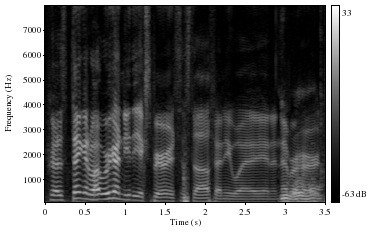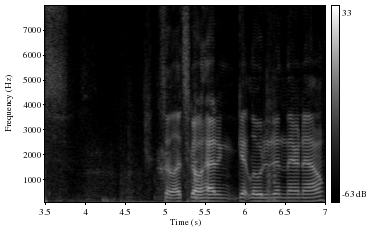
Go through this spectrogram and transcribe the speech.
Because thinking about it, we're going to need the experience and stuff anyway, and it never Yeah. hurts. So let's go ahead and get loaded in there now.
